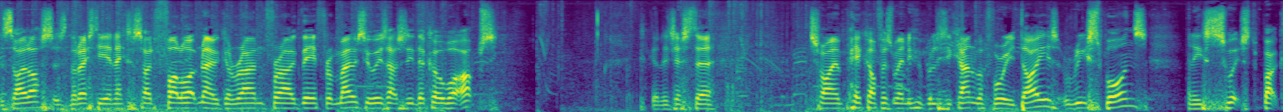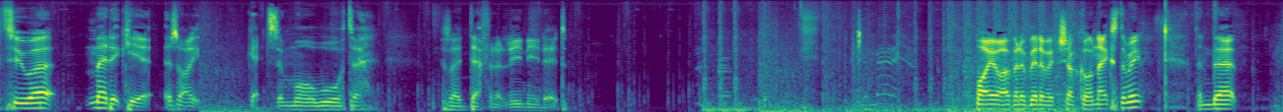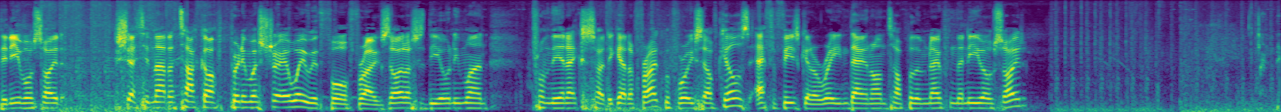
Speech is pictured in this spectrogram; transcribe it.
the Xylos as the rest of the Nexus side follow up now. Garand frag there from Mouse, who is actually the Covert Ops. Going to just uh, try and pick off as many people as he can before he dies, respawns, and he's switched back to uh, medic here as I get some more water, because I definitely need it. Bio having a bit of a chuckle next to me, and uh, the Nevo side shutting that attack off pretty much straight away with four frags. Xylos is the only man from the NX side to get a frag before he self-kills. FFE's going to rain down on top of them now from the Nevo side.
